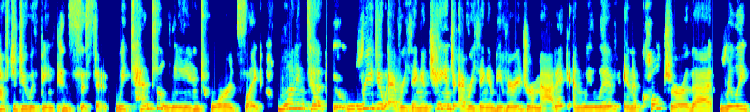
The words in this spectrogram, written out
have to do with being consistent. We tend to lean towards like wanting to redo everything and change everything and be very dramatic. And we live in a culture that really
